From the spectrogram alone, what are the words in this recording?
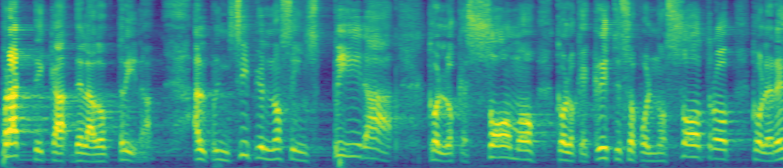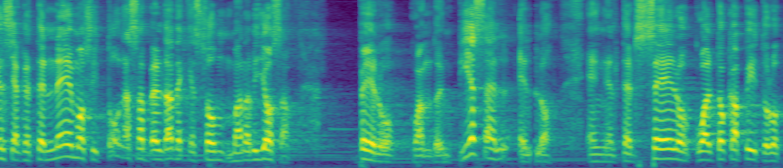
práctica de la doctrina. Al principio Él nos inspira con lo que somos, con lo que Cristo hizo por nosotros, con la herencia que tenemos y todas esas verdades que son maravillosas. Pero cuando empieza el, en el tercer o cuarto capítulo,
